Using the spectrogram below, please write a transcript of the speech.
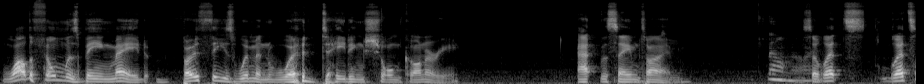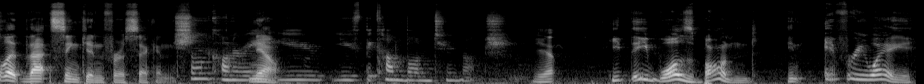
while the film was being made, both these women were dating Sean Connery at the same time. Oh no. So let's let's let that sink in for a second. Sean Connery, Now- you you've become Bond too much. Yep. He he was Bond in every way,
